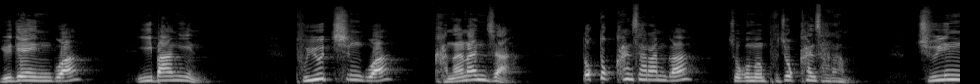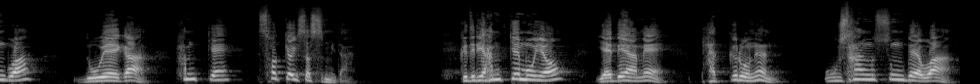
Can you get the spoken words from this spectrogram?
유대인과 이방인, 부유층과 가난한 자, 똑똑한 사람과 조금은 부족한 사람, 주인과 노예가 함께 섞여 있었습니다. 그들이 함께 모여 예배함에 밖으로는 우상숭배와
